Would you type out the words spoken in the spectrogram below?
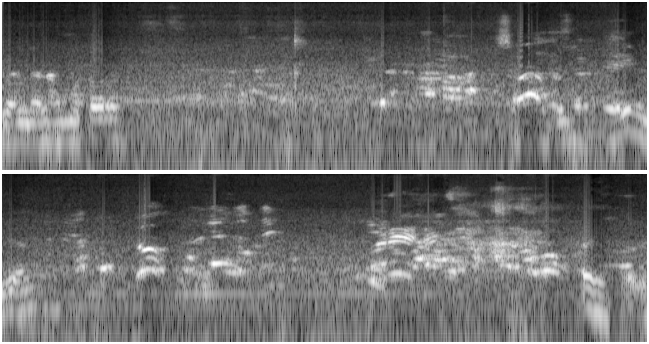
ganda motor. Sa ayun yan. Ay, sorry.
